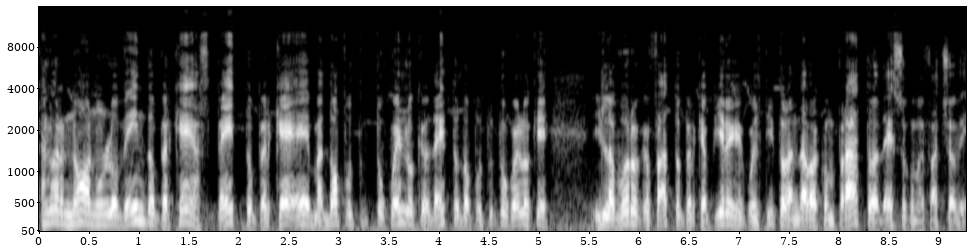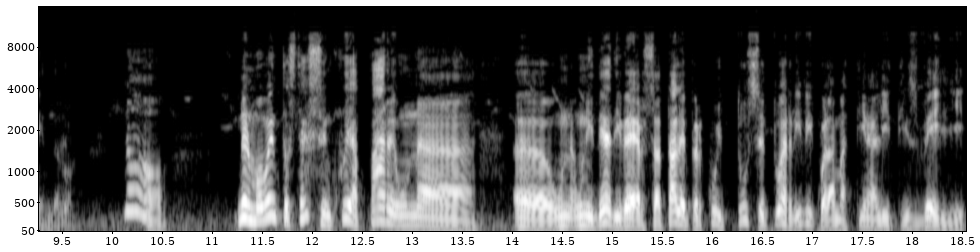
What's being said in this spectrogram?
allora no, non lo vendo perché aspetto, perché, eh, ma dopo tutto quello che ho detto, dopo tutto quello che il lavoro che ho fatto per capire che quel titolo andava comprato, adesso come faccio a venderlo? No, nel momento stesso in cui appare una, uh, un, un'idea diversa, tale per cui tu se tu arrivi quella mattina lì, ti svegli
